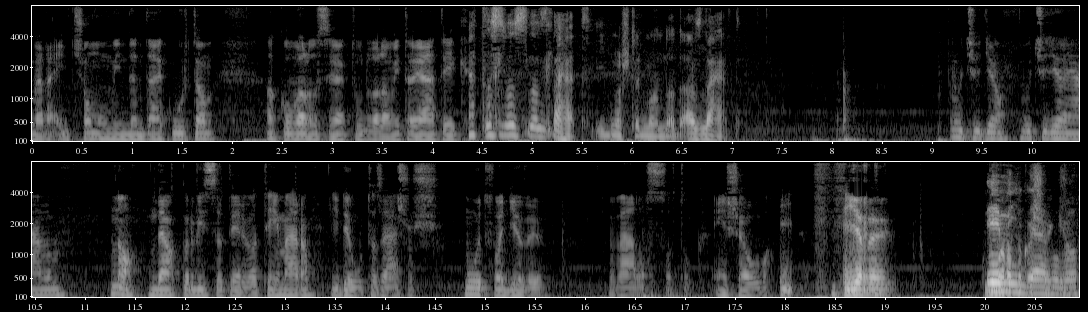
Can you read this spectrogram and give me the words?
mert egy csomó mindent elkúrtam, akkor valószínűleg tud valamit a játék. Hát az, az, az lehet, így most, hogy mondod, az lehet. Úgyhogy, ja, úgyhogy ajánlom. Na, de akkor visszatérve a témára, időutazásos. Múlt vagy jövő? Válasszatok. Én sehova. Jövő. Én mindenhova.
